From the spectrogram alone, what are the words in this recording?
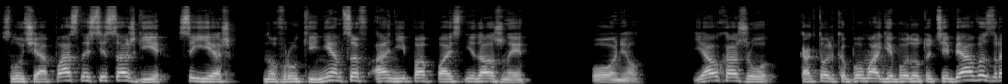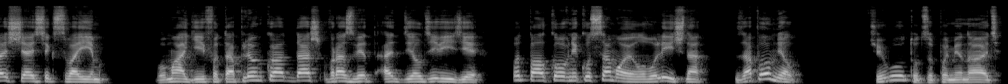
В случае опасности сожги, съешь, но в руки немцев они попасть не должны. Понял. Я ухожу. Как только бумаги будут у тебя, возвращайся к своим. Бумаги и фотопленку отдашь в разведотдел дивизии. Подполковнику Самойлову лично. Запомнил? Чего тут запоминать?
